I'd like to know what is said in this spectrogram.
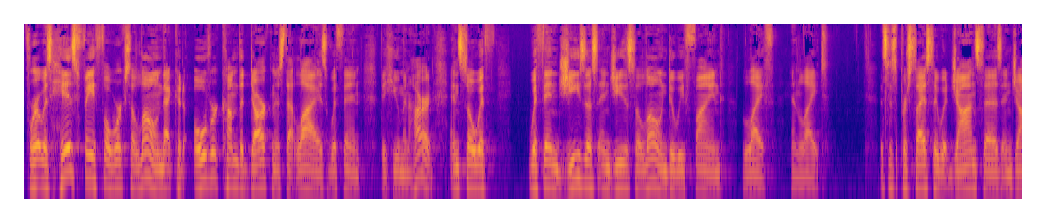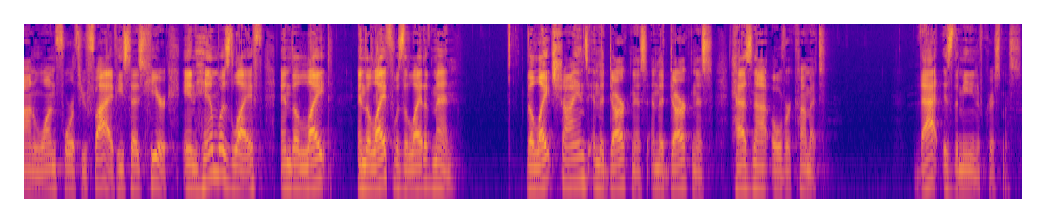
For it was his faithful works alone that could overcome the darkness that lies within the human heart. And so, with, within Jesus and Jesus alone, do we find life and light. This is precisely what John says in John 1 4 through 5. He says here, In him was life, and the light, and the life was the light of men. The light shines in the darkness, and the darkness has not overcome it. That is the meaning of Christmas.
